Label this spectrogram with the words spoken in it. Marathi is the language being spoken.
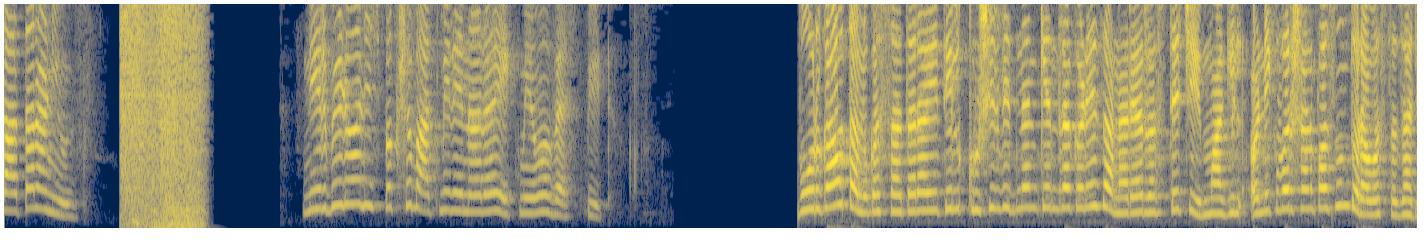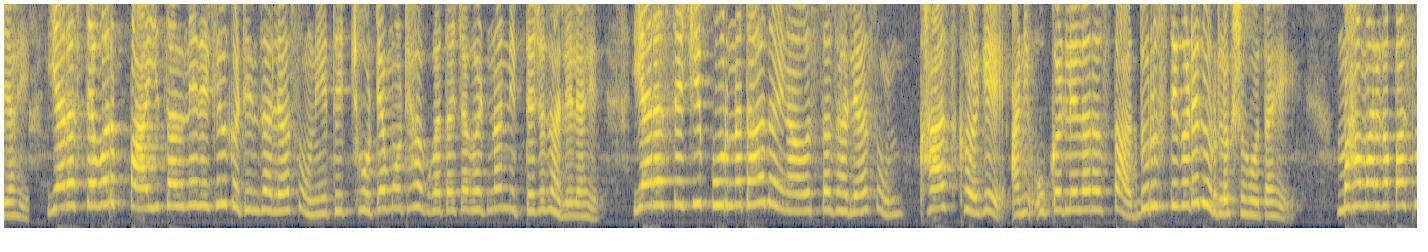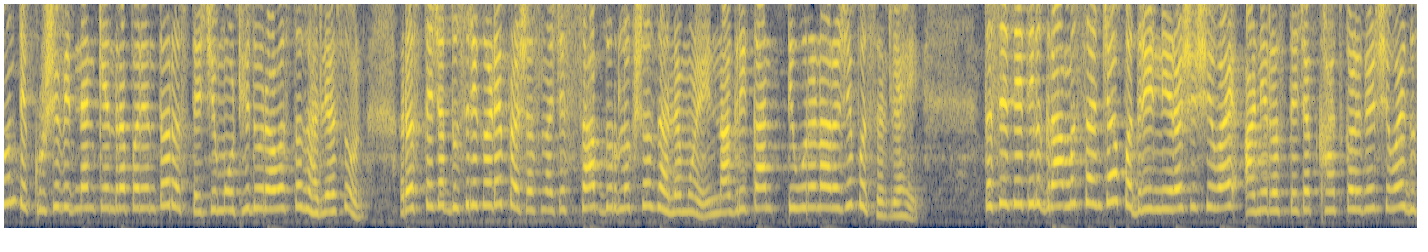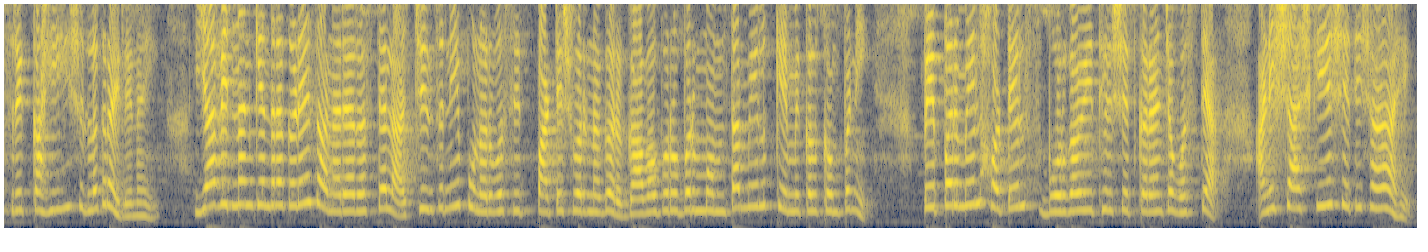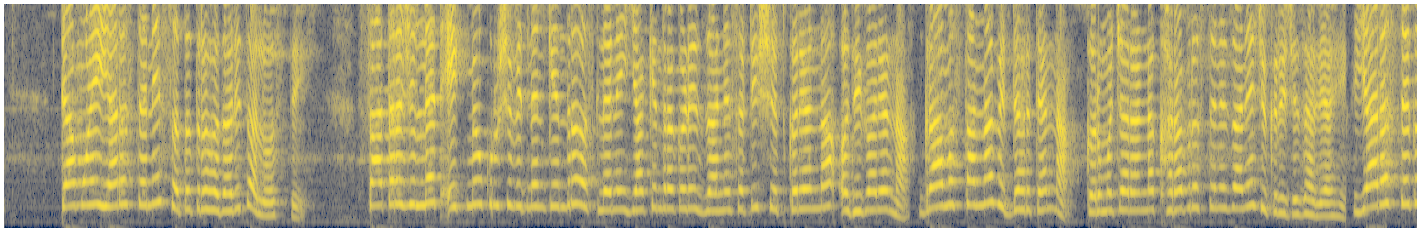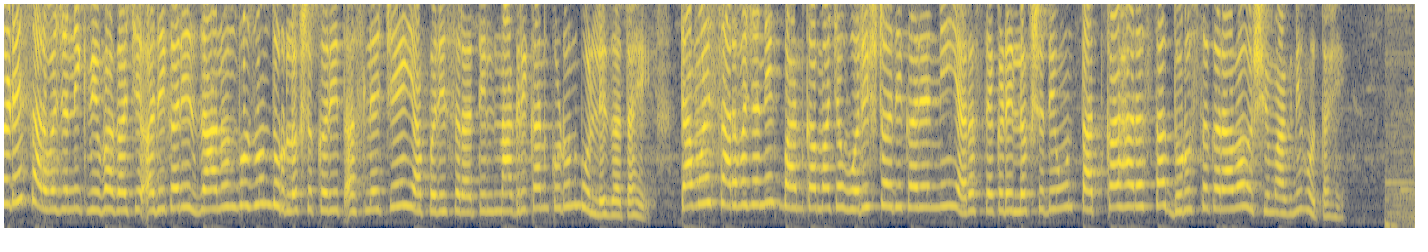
सातारा न्यूज. निर्भीड व निष्पक्ष बातमी देणारं एकमेव व्यासपीठ. बोरगाव तालुका सातारा येथील कृषी विज्ञान केंद्राकडे जाणाऱ्या रस्त्याची मागील अनेक वर्षांपासून दुरावस्था झाली आहे. या रस्त्यावर पायी चालणे देखील कठीण झाले असून येथे छोट्या मोठ्या अपघाताच्या घटना नित्याच्या झालेल्या आहेत. या रस्त्याची पूर्णतः दैनावस्था झाली असून खास खळगे आणि उकडलेला रस्ता दुरुस्तीकडे दुर्लक्ष होत आहे. महामार्गापासून ते कृषी विज्ञान केंद्रापर्यंत रस्त्याची मोठी दुरावस्था झाली असून रस्त्याच्या दुसरीकडे प्रशासनाचे साफ दुर्लक्ष झाल्यामुळे नागरिकांत तीव्र नाराजी पसरली आहे. तसेच येथील ग्रामस्थांच्या पदरी निराशेशिवाय आणि रस्त्याच्या खाचकळग्यांशिवाय दुसरे काहीही शिल्लक राहिले नाही. या विज्ञान केंद्राकडे जाणाऱ्या रस्त्याला चिंचणी पुनर्वसित Pateshwar Nagar गावाबरोबर Mamta mill chemical company paper mill hotels Borgaon येथील शेतकऱ्यांच्या वस्त्या आणि शासकीय शेतीशाळा आहे. त्यामुळे या रस्त्याने सतत रहदारी चालू असते. सातारा जिल्ह्यात एकमेव कृषी विज्ञान केंद्र असल्याने या केंद्राकडे जाण्यासाठी शेतकऱ्यांना अधिकाऱ्यांना ग्रामस्थांना विद्यार्थ्यांना कर्मचाऱ्यांना खराब रस्त्याने जाणे जिकरीचे झाले आहे. या रस्त्याकडे सार्वजनिक विभागाचे अधिकारी जाणून बुजून दुर्लक्ष करीत असल्याचे या परिसरातील नागरिकांकडून बोलले जात आहे. त्यामुळे सार्वजनिक बांधकामाच्या वरिष्ठ अधिकाऱ्यांनी या रस्त्याकडे लक्ष देऊन तात्काळ हा रस्ता दुरुस्त करावा अशी मागणी होत आहे.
